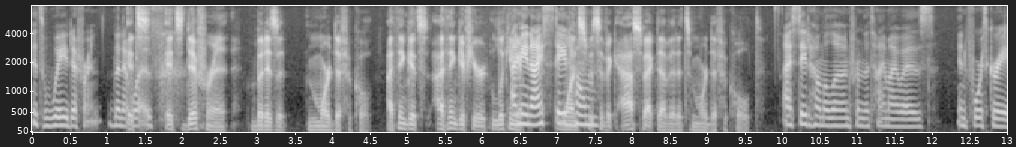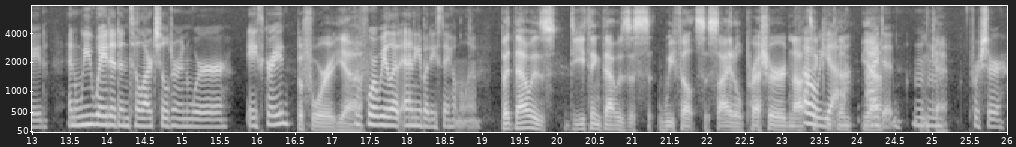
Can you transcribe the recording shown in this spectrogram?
it's way different than it It's was it's different, but is it more difficult? I think it's I think if you're looking I at mean, I stayed one home- specific aspect of it, it's more difficult. I stayed home alone from the time I was in fourth grade, and we waited until our children were eighth grade Before, yeah. before we let anybody stay home alone. But that was. Do you think that was a, we felt societal pressure not Oh to keep them? yeah. I did Mhm, Okay. for sure.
